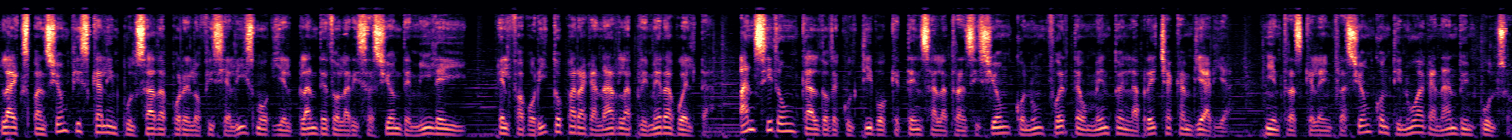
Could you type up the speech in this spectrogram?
La expansión fiscal impulsada por el oficialismo y el plan de dolarización de Milley, el favorito para ganar la primera vuelta, han sido un caldo de cultivo que tensa la transición con un fuerte aumento en la brecha cambiaria, mientras que la inflación continúa ganando impulso.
